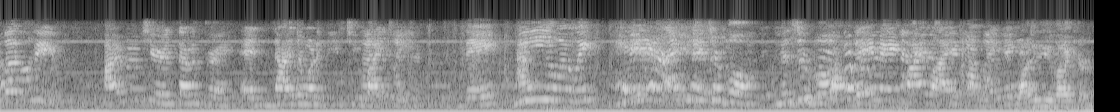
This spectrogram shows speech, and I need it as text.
Let's see. I moved here in seventh grade, and neither one of these two liked me. They Me- absolutely Me, hated I'm me. miserable. Miserable. They made my life a living. Why did you like her?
